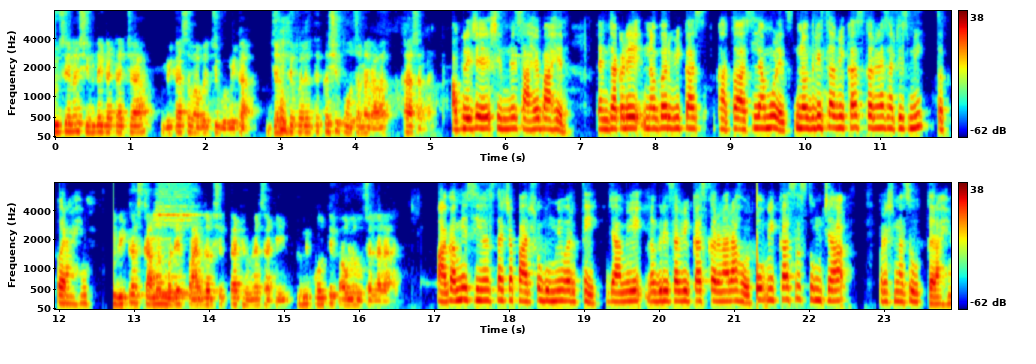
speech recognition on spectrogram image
शिवसेना शिंदे गटाच्या विकासाबाबतची भूमिका जनतेपर्यंत कशी पोहोचवणार आहात का सांगाल? आपले जे शिंदे साहेब आहेत त्यांच्याकडे नगर विकास खातं असल्यामुळेच नगरीचा विकास करण्यासाठीच मी तत्पर आहे. विकास कामांमध्ये पारदर्शकता ठेवण्यासाठी तुम्ही कोणते पावलं उचलणार आहात? आगामी सिंहस्थाच्या पार्श्वभूमीवरती जे आम्ही नगरीचा विकास करणार आहोत तो विकासच तुमच्या प्रश्नाचं उत्तर आहे.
